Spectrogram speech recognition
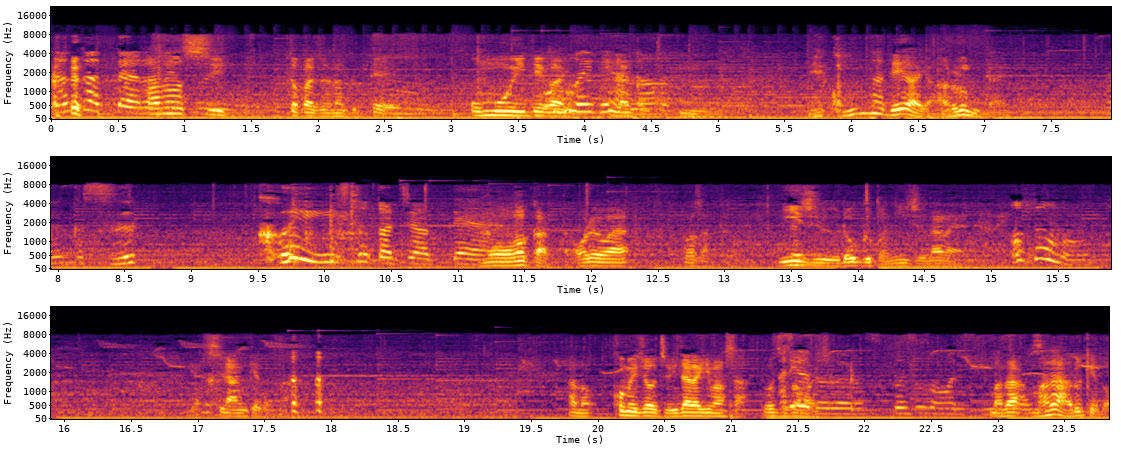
なかったやルろ楽しいとかじゃなくてうん思い出が思い出やな。んかこう、うん、えこんな出会いあるみたいな。んかすっごいいい人たちあって。なもう分かった。俺は分かった。26と27やねあそうなの？いや知らんけどな。あの米焼酎いただきました。ごちあそうさまでした。りがとうございます。ごちそうさまですまだまだあるけど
